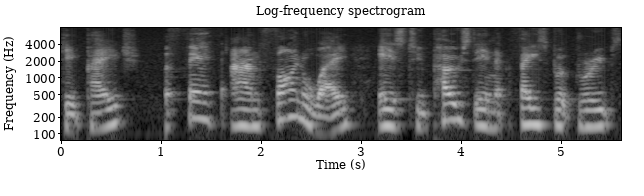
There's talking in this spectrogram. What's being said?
gig page the fifth and final way is to post in Facebook groups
